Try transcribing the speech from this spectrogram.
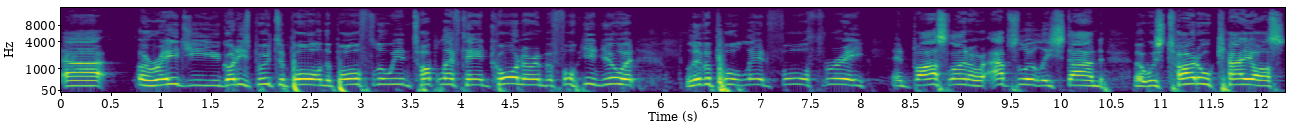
Uh, Origi, you got his boot to ball, and the ball flew in top left hand corner, and before you knew it, Liverpool led 4 3, and Barcelona were absolutely stunned. It was total chaos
